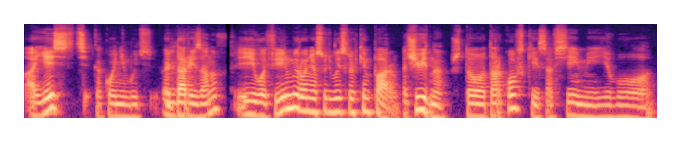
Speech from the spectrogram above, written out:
а есть какой-нибудь Эльдар Рязанов и его фильм «Ирония судьбы с легким паром». Очевидно, что Тарковский со всеми его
